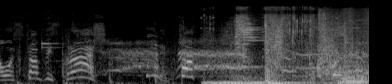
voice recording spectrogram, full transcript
Our stuff is trash! What the fuck?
